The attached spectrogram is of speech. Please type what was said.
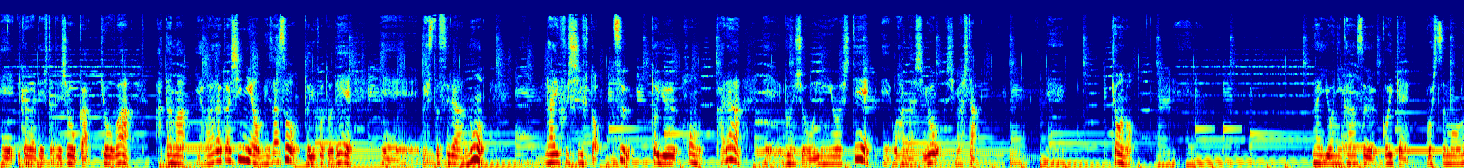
えー、いかがでしたでしょうか？今日は頭柔らかシニアを目指そうということで、えー、ベストセラーのライフシフト2という本から、えー、文章を引用して、えー、お話をしました、えー、今日の内容に関するご意見ご質問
